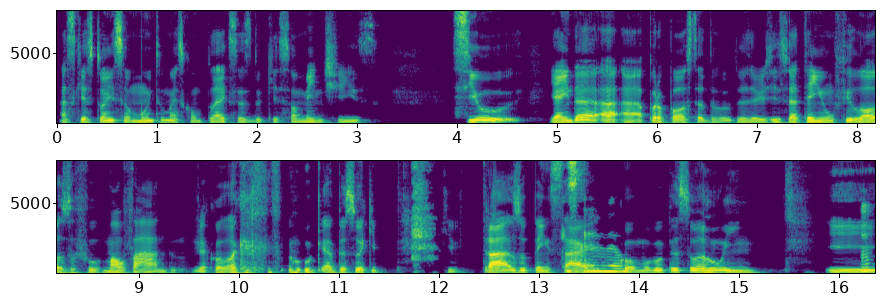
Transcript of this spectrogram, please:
As questões são muito mais complexas do que somente isso. Se o... E ainda a, a proposta do, do exercício é tem um filósofo malvado. Já coloca a pessoa que, que traz o pensar como uma pessoa ruim. E, hum?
